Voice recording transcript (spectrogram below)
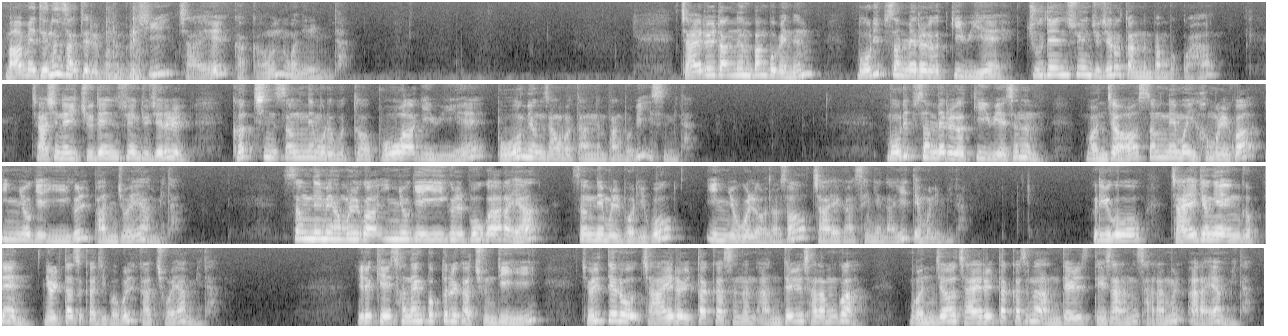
마음에 드는 상태를 보는 것이 자애에 가까운 원인입니다. 자애를 닦는 방법에는 몰입산매를 얻기 위해 주된 수행 주제로 닦는 방법과 자신의 주된 수행 주제를 거친 썩냄으로부터 보호하기 위해 보호 명상으로 닦는 방법이 있습니다. 몰입산매를 얻기 위해서는 먼저 썩냄의 허물과 인욕의 이익을 반조해야 합니다. 썩냄의 허물과 인욕의 이익을 보고 알아야 썩냄을 버리고 인욕을 얻어서 자애가 생겨나기 때문입니다. 그리고 자애경에 언급된 15가지 법을 갖추어야 합니다. 이렇게 선행법들을 갖춘 뒤 절대로 자애를 닦아서는 안 될 사람과 먼저 자애를 닦아서는 안 될 대상 사람을 알아야 합니다.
